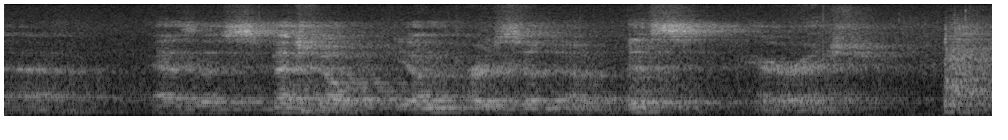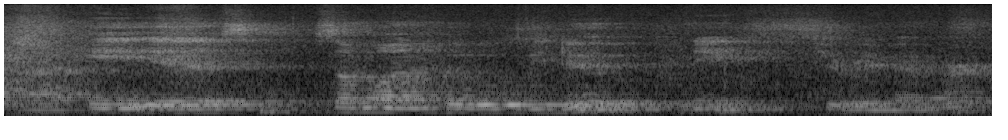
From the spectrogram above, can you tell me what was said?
uh, as a special young person of this parish, uh, he is someone who we do need to remember,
